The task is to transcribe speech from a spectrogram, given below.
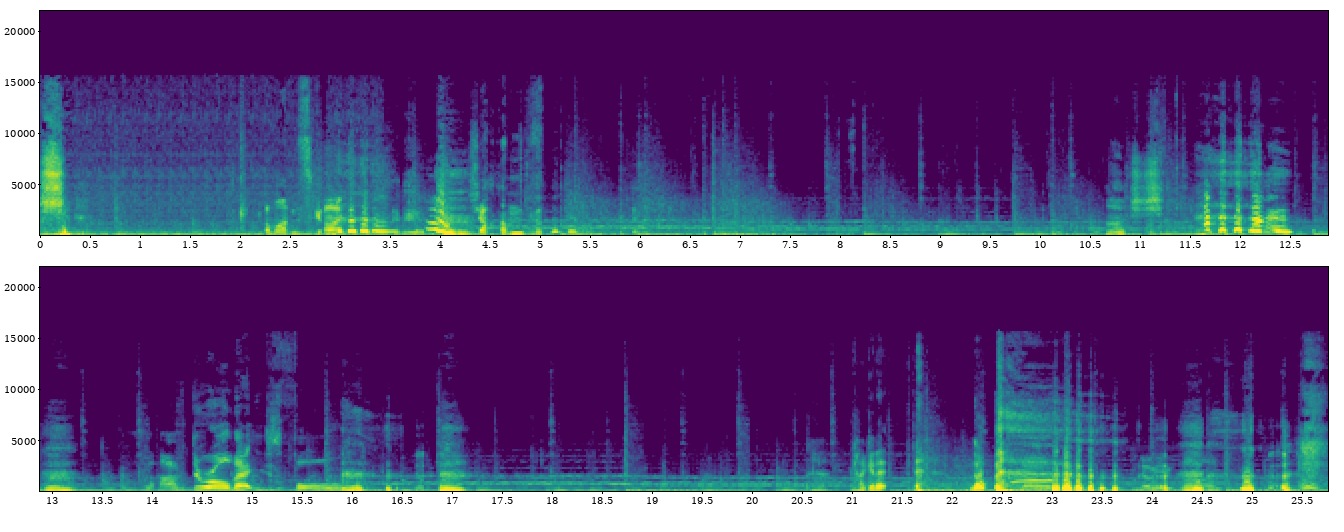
Shh. Come on, Scott. Jump. After all that, you just fall. Can I get it? nope. No, you can't.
